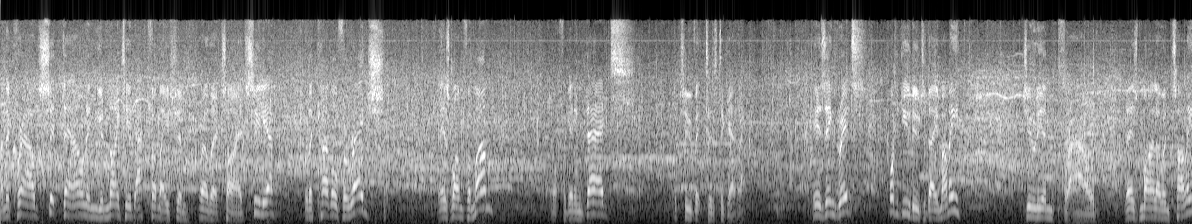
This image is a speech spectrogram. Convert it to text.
And the crowd sit down in united acclamation. Well, they're tired. Celia with a cuddle for Reg. There's one for Mum. Not forgetting Dad. The two victors together. Here's Ingrid. What did you do today, Mummy? Julian proud. There's Milo and Tully.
